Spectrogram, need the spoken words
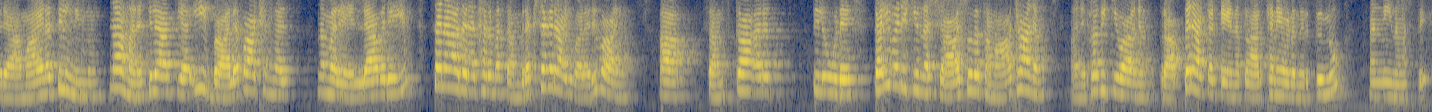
രാമായണത്തിൽ നിന്നും നാം മനസ്സിലാക്കിയ ഈ ബാലപാഠങ്ങൾ നമ്മളെ എല്ലാവരെയും സനാതനധർമ്മ സംരക്ഷകരായി വളരുവാനും ആ സംസ്കാരത്തിലൂടെ കൈവരിക്കുന്ന ശാശ്വത സമാധാനം അനുഭവിക്കുവാനും പ്രാപ്തരാക്കട്ടെ എന്ന പ്രാർത്ഥനയോടെ നിർത്തുന്നു. നന്ദി നമസ്തേ.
